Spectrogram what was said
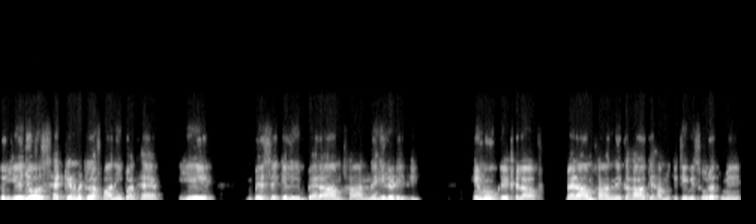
तो ये जो सेकेंड मेटल ऑफ़ पानीपत है, ये बेसिकली बहराम खान ने ही लड़ी थी। हिमू के खिलाफ। बहराम खान ने कहा कि हम किसी भी सूरत में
